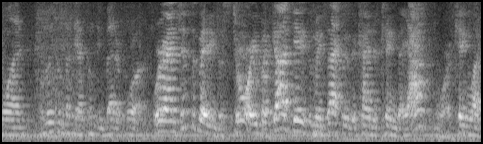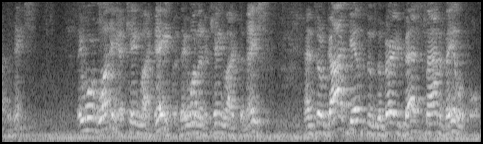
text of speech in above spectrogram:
want, and maybe sometimes He has something better for us. We're anticipating the story, but God gave them exactly the kind of king they asked for, a king like the nations. They weren't wanting a king like David, they wanted a king like the nations. And so God gives them the very best man available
